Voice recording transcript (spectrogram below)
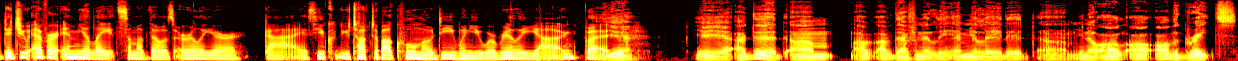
did you ever emulate some of those earlier guys? You you talked about Kool Moe Dee when you were really young, but yeah, yeah, yeah, I did. Um, I've, I've definitely emulated, um, you know, all, all all the greats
